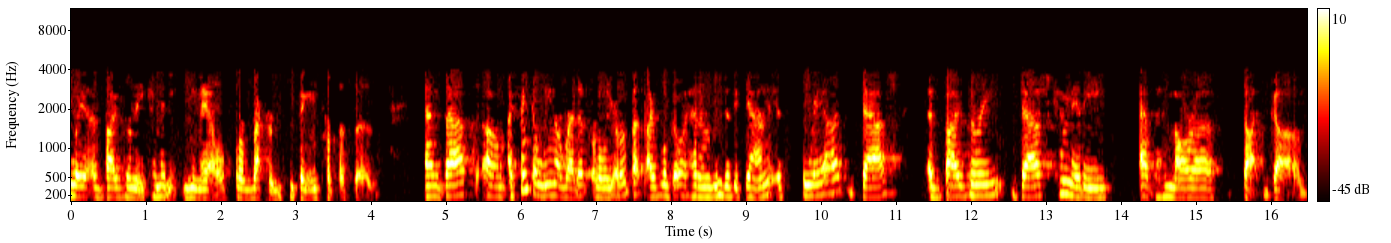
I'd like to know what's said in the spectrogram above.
FOIA Advisory Committee email for record-keeping purposes. And that, um, I think Alina read it earlier, but I will go ahead and read it again. It's FOIA-advisory-committee at nara.gov.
